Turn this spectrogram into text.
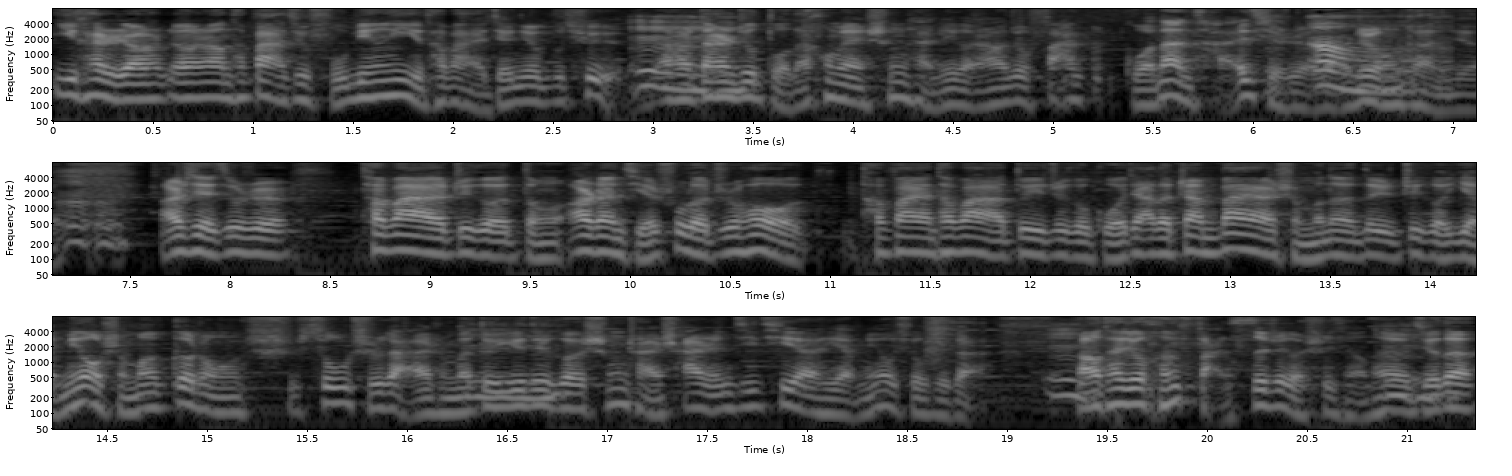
一开始要要让他爸去服兵役，他爸也坚决不去，嗯然后但是就躲在后面生产这个，然后就发国难财，其实嗯这种感觉。嗯嗯而且就是他爸这个等二战结束了之后，他发现他爸对这个国家的战败啊什么的，对这个也没有什么各种羞耻感啊什么，对于这个生产杀人机器啊也没有羞耻感。然后他就很反思这个事情，他就觉得，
